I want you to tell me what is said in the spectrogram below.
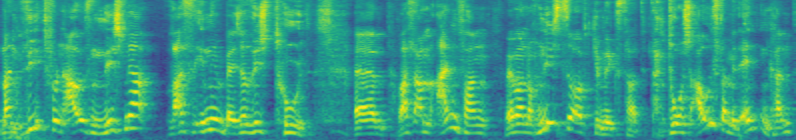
man sieht von außen nicht mehr was in dem Becher sich tut. Ähm, was am Anfang wenn man noch nicht so oft gemixt hat dann durchaus damit enden kann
